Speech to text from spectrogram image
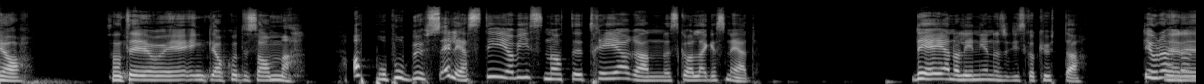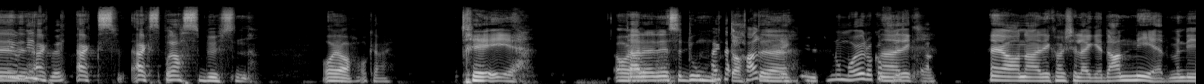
Ja. Sånn, Det er jo egentlig akkurat det samme. Apropos buss, jeg leste i avisen at eh, treeren skal legges ned. Det er en av linjene som de skal kutte. Det er jo, det, det, jo det ek- buss. eks- Ekspressbussen. Å ja, ok. 3E. Oh, ja, det, det er så dumt Tenkte, at eh, herregud, nå må jo dere Nei, flytte. Ja, nei, de kan ikke legge den ned, men de,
